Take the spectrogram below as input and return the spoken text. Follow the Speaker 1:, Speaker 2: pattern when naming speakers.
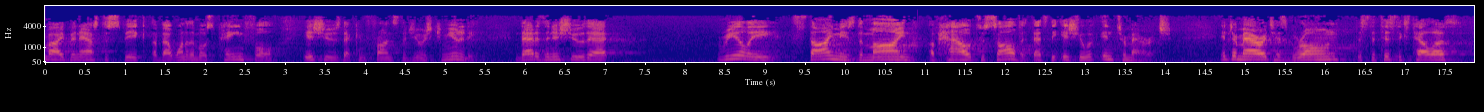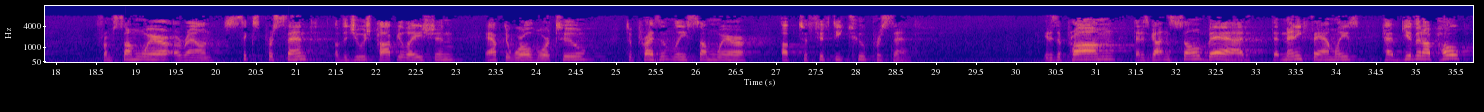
Speaker 1: Evening I've been asked to speak about one of the most painful issues that confronts the Jewish community. That is an issue that really stymies the mind of how to solve it. That's the issue of intermarriage. Intermarriage has grown, the statistics tell us, from somewhere around 6% of the Jewish population after World War II to presently somewhere up to 52%. It is a problem that has gotten so bad that many families have given up hope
